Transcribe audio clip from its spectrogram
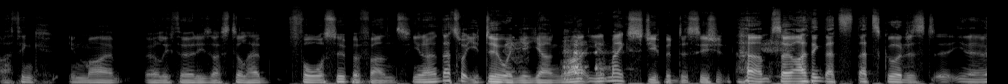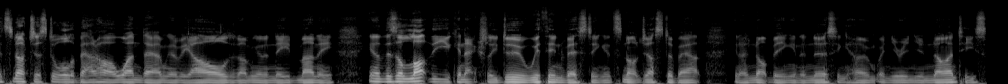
I think in my early 30s i still had for super funds. You know, that's what you do when you're young, right? You make stupid decisions. Um, so I think that's that's good. Is you know, it's not just all about oh, one day I'm going to be old and I'm going to need money. You know, there's a lot that you can actually do with investing. It's not just about you know not being in a nursing home when you're in your 90s.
